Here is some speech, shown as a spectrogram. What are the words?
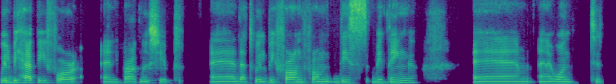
will be happy for any partnership uh, that will be formed from this meeting. Um, and I want to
